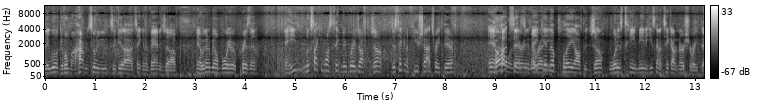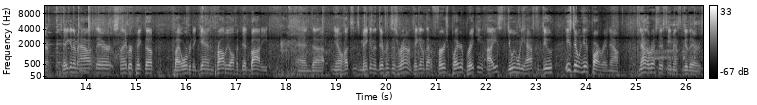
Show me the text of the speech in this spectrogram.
They will give them an opportunity to get uh, taken advantage of. And we're going to be on board here with Prison. And he looks like he wants to take mid-bridge off the jump. Just taking a few shots right there. And oh, Hudson's making already. the play off the jump. What his team needed. He's going to take out inertia right there. Taking him out there. Sniper picked up by Orbit again, probably off a dead body. And, uh, you know, Hudson's making the difference this round, taking out that first player, breaking ice, doing what he has to do. He's doing his part right now. Now the rest of this team has to do theirs.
